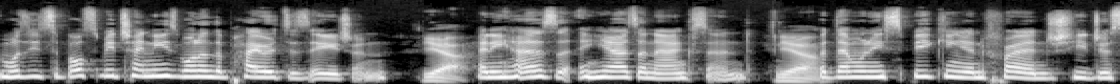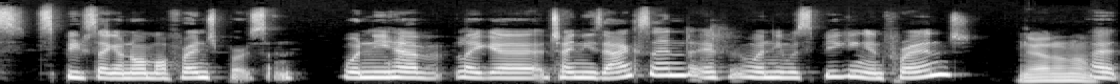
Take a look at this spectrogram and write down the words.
was he supposed to be Chinese? One of the pirates is Asian, yeah, and he has he has an accent. yeah. But then when he's speaking in French, he just speaks like a normal French person. Wouldn't he have like a Chinese accent if when he was speaking in French? yeah, I don't know. I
